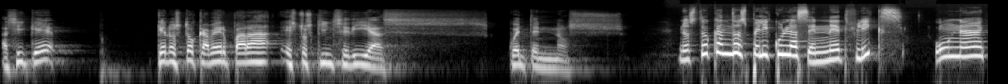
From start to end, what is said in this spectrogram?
Así que, ¿qué nos toca ver para estos 15 días? Cuéntenos. Nos tocan dos películas en Netflix. Una,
